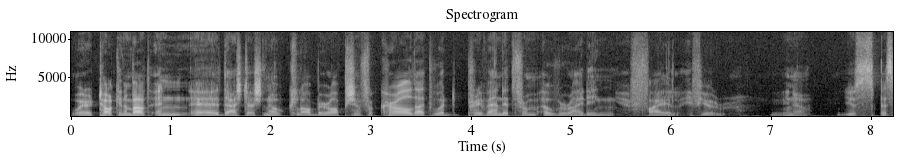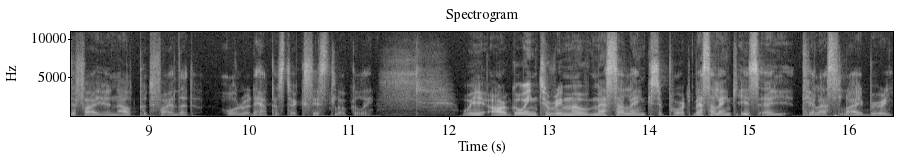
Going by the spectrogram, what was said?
We're talking about an uh, dash dash no clobber option for curl that would prevent it from overriding a file if you you know you specify an output file that already happens to exist locally. We are going to remove Mesalink support. Mesalink is a TLS library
